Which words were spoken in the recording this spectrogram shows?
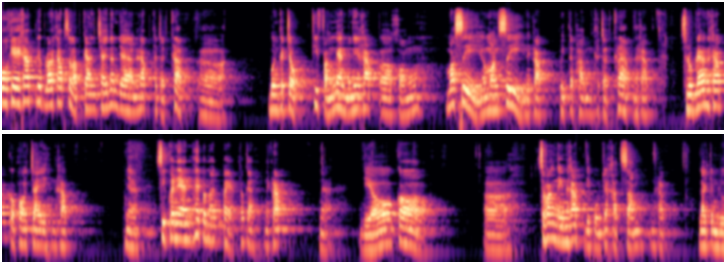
โอเคครับเรียบร้อยครับสำหรับการใช้น้ำยานะครับขจัดคราบบนกระจกที่ฝังแน่นแบบนี้ครับอของมอสซี่มอนซี่นะครับผลิตภัณฑ์ขจัดคราบนะครับ สรุปแล้วนะครับก็พอใจนะครับนะสิบคะแนนให้ประมาณ 8 เท่ากันนะครับนะเดี๋ยวก็สักพักหนึ่งนะครับ เดี๋ยวผมจะขัดซ้ำนะครับ เราจะมาดู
